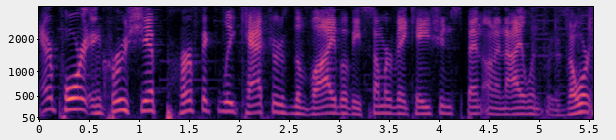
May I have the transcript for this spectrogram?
Airport and cruise ship perfectly captures the vibe of a summer vacation spent on an island resort.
